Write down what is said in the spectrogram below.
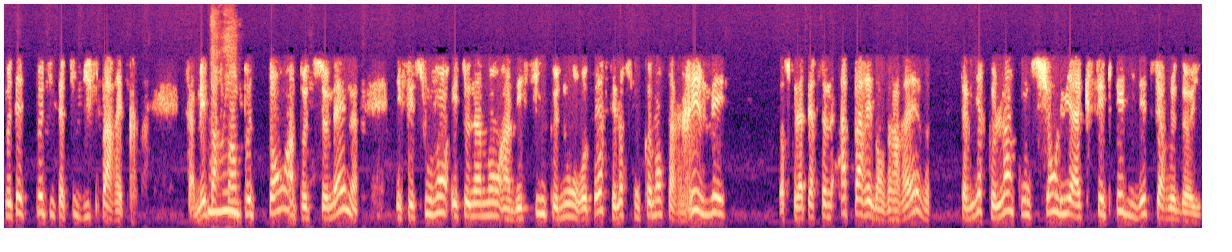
peut-être petit à petit disparaître. Ça met parfois un peu de temps, un peu de semaines, et c'est souvent étonnamment un des signes que nous on repère, c'est lorsqu'on commence à rêver, lorsque la personne apparaît dans un rêve, ça veut dire que l'inconscient lui a accepté l'idée de faire le deuil.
